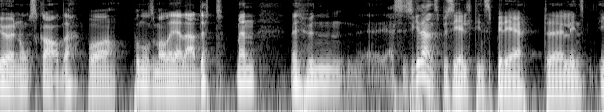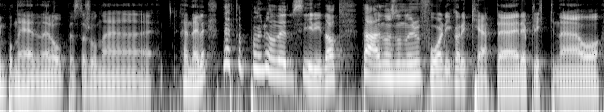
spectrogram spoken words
gjøre noe skade på, på noe som allerede er dødt. Men, men hun Jeg syns ikke det er en spesielt inspirert eh, eller imponerende rolleprestasjon henne heller. Nettopp pga. det du sier, Ida. At det er noe sånn når hun får de karikerte replikkene og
